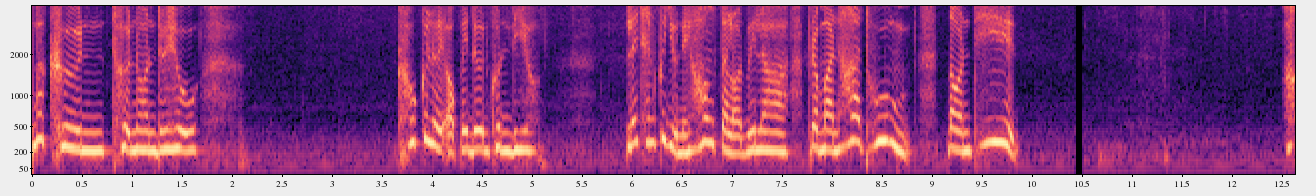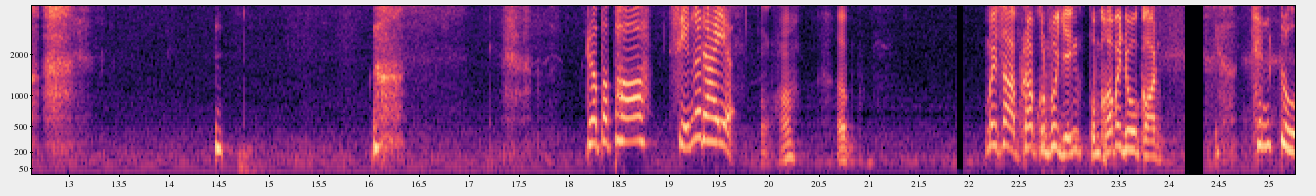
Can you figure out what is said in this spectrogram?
เมื่อคืนเธอนอนเร็ว เขาก็เลยออกไปเดินคนเดียว และฉันก็อยู่ในห้องตลอดเวลาประมาณห้าทุ่ม ตอนที่ รปภ เสียงอะไรอะ ฮะเออไม่ทราบครับคุณผู้หญิง ผมขอไปดูก่อน ฉันกลัว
